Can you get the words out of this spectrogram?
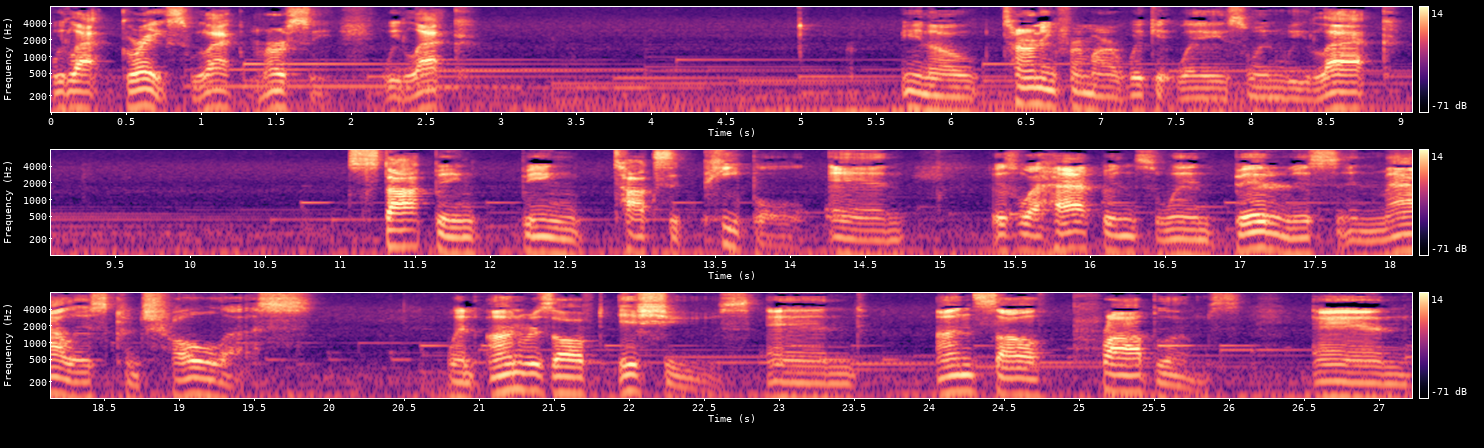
we lack grace, we lack mercy, we lack you know, turning from our wicked ways, when we lack stopping being toxic people. And is what happens when bitterness and malice control us. When unresolved issues and unsolved problems and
